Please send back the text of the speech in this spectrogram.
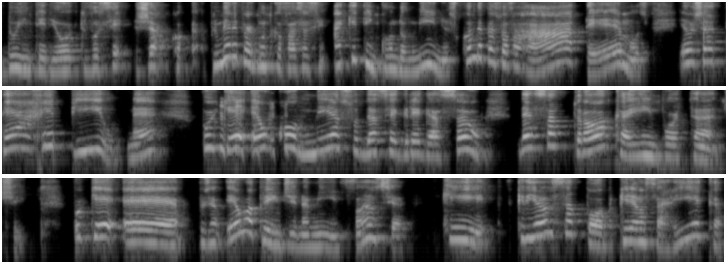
do interior, que você já. A primeira pergunta que eu faço é assim: aqui tem condomínios? Quando a pessoa fala, ah, temos, eu já até arrepio, né? Porque é o começo da segregação dessa troca importante. Porque, é, por exemplo, eu aprendi na minha infância que criança pobre, criança rica,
